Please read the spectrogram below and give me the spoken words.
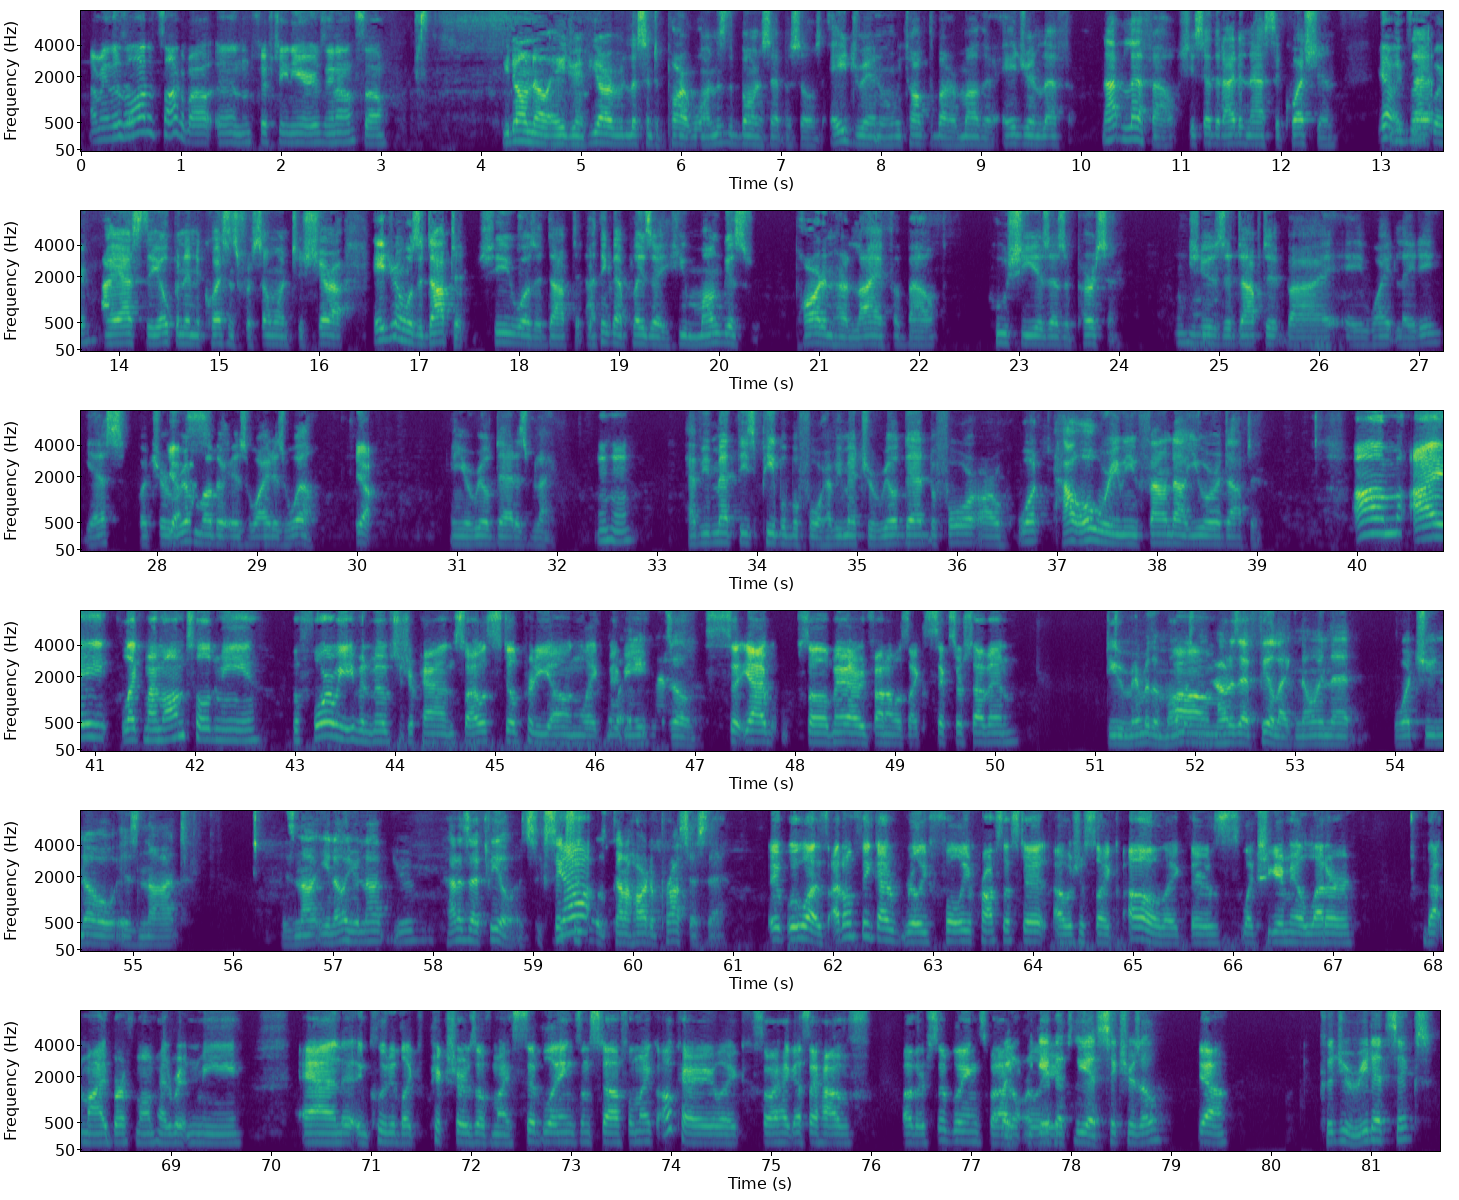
I mean, there's a lot to talk about in 15 years, you know. So. you don't know Adrienne, if you ever listened to part one, this is the bonus episodes. Adrienne, when we talked about her mother, Adrienne left not left out. She said that I didn't ask the question. Yeah, exactly. I asked the open-ended questions for someone to share out. Adrienne was adopted. She was adopted. I think that plays a humongous part in her life about who she is as a person. Mm-hmm. She was adopted by a white lady, yes, but your yes. real mother is white as well. Yeah. And your real dad is black. Mm-hmm. Have you met these people before? Have you met your real dad before, or what? How old were you when you found out you were adopted? Um, I like my mom told me before we even moved to Japan, so I was still pretty young, like maybe. So yeah, so maybe I found I was like six or seven. Do you remember the moment? Um, How does that feel like knowing that what you know is not is not you know you're not you're how does that feel? It's six yeah, years old. It's kind of hard to process that. It, it was. I don't think I really fully processed it. I was just like, oh, like there's like she gave me a letter that my birth mom had written me and it included like pictures of my siblings and stuff. I'm like, okay, like so I guess I have other siblings, but Wait, I don't really. gave that to you at six years old. Yeah. Could you read at six?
